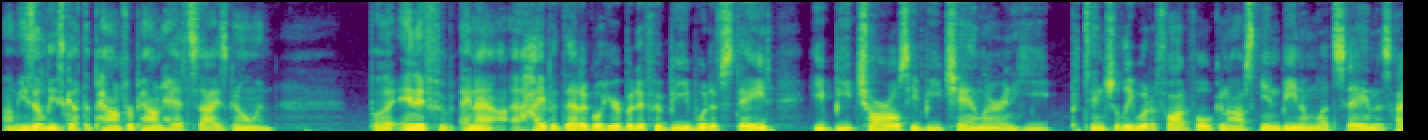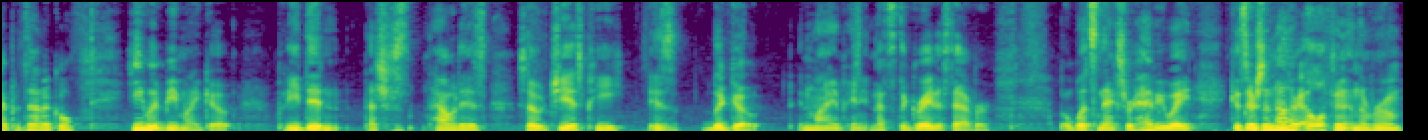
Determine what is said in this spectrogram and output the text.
um, he's at least got the pound for pound head size going. But and if and a, hypothetical here, but if Khabib would have stayed, he beat Charles, he beat Chandler, and he potentially would have fought Volkanovski and beat him. Let's say in this hypothetical, he would be my goat, but he didn't. That's just how it is. So GSP is the goat in my opinion. That's the greatest ever. But what's next for heavyweight? Because there's another elephant in the room,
